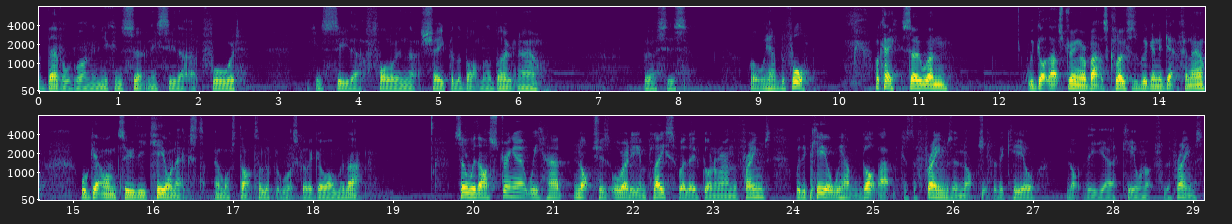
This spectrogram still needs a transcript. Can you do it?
the beveled one and you can certainly see that up forward you can see that following that shape of the bottom of the boat now versus what we had before okay so um, we got that stringer about as close as we're going to get for now we'll get on to the keel next and we'll start to look at what's got to go on with that so with our stringer, we had notches already in place where they've gone around the frames. With the keel, we haven't got that because the frames are notched for the keel, not the uh, keel notch for the frames.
